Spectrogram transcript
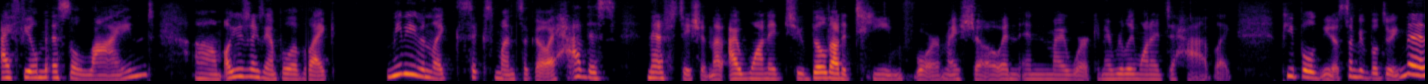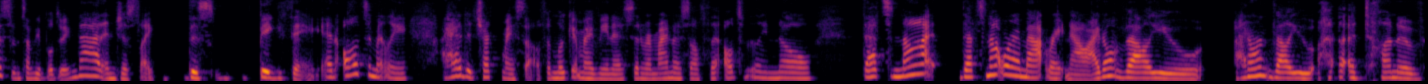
i feel misaligned um i'll use an example of like maybe even like six months ago, I had this manifestation that I wanted to build out a team for my show and, and my work. And I really wanted to have like people, you know, some people doing this and some people doing that, and just like this big thing. And ultimately, I had to check myself and look at my Venus and remind myself that ultimately, no, that's not that's not where I'm at right now. I don't value I don't value a ton of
